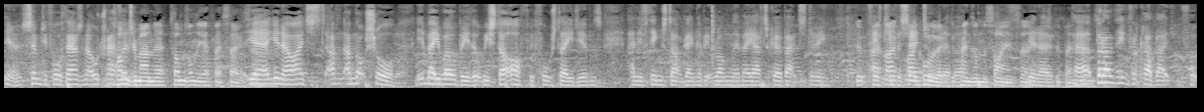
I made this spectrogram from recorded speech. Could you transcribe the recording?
you know, seventy-four thousand at Old Trafford. Tom's your man there. Tom's on the FSA. so- Yeah, you know, I just, I'm, I'm not sure. It may well be that we start off with full stadiums, and if things start going a bit wrong, they may have to go back to doing The- fifty like, percent like all or of it whatever. depends on the science. it? you know, uh, but I think for a club like for,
